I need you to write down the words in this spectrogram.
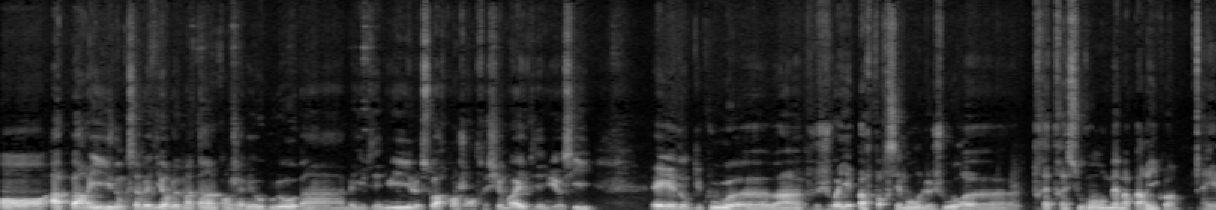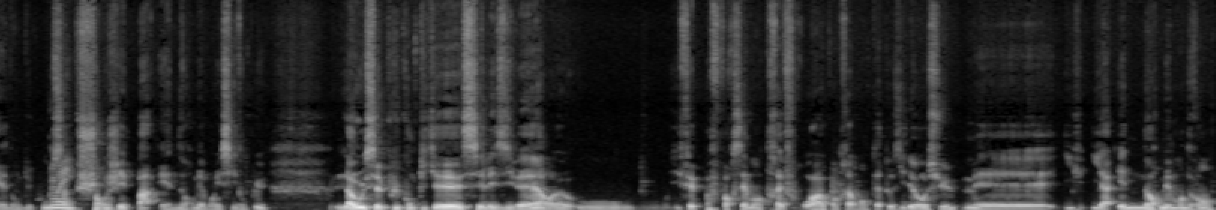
en à Paris. Donc ça veut dire le matin quand j'allais au boulot ben, ben, il faisait nuit. Le soir quand je rentrais chez moi il faisait nuit aussi et, donc du coup euh, ben, je voyais pas forcément le jour euh, très très souvent même à Paris quoi et donc du coup ça ne changeait pas énormément ici non plus Là où c'est le plus compliqué, c'est les hivers euh, où il fait pas forcément très froid, contrairement peut-être aux idées reçues, mais il y a énormément de vent.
